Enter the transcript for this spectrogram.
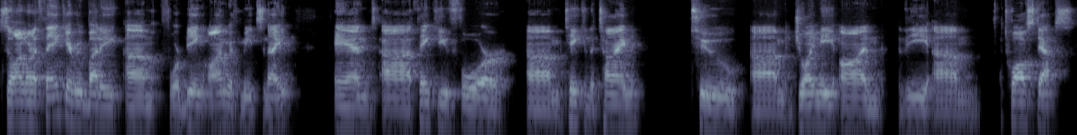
So I want to thank everybody um, for being on with me tonight, and uh, thank you for um, taking the time to um, join me on the um, 12 steps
